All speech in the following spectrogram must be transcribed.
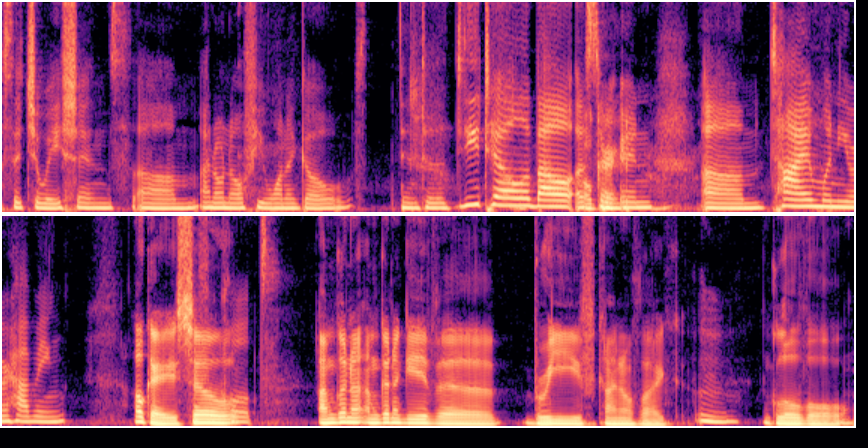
situations? Um, I don't know if you want to go into the detail about a Okay. certain um, time when you were having Okay, so difficult. I'm gonna I'm gonna give a brief kind of like Mm, global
